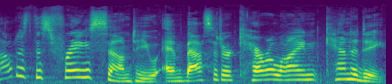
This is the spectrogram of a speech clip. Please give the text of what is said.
How does this phrase sound to you, Ambassador Caroline Kennedy?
